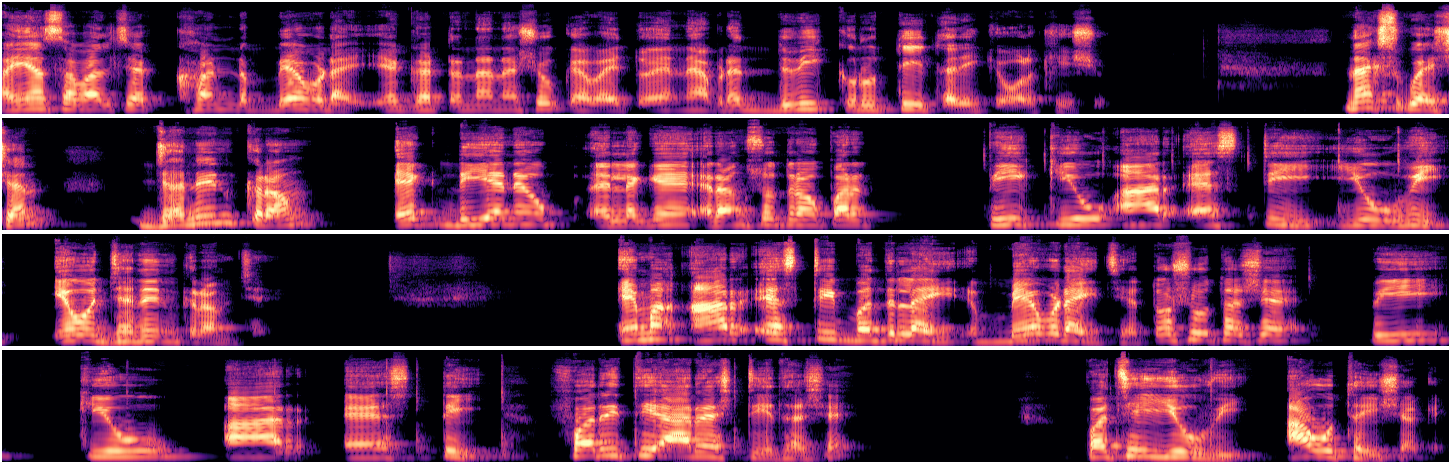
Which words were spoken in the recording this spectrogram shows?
અહીંયા સવાલ છે, ખંડ બેવડાય, એ ઘટનાને શું કહેવાય? તો એને આપણે દ્વિકૃતિ તરીકે ઓળખીશું. નેક્સ્ટ ક્વેશ્ચન જનીન ક્રમ એક ડીએનએ એટલે કે રંગસૂત્ર ઉપર P Q R S T U V એવો જનીન ક્રમ છે. એમાં આર એસ ટી બદલાઈ બેવડાય છે. તો શું થશે? P Q R S T ફરીથી આર એસ ટી થશે. પછી યુવી આવું થઈ શકે.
